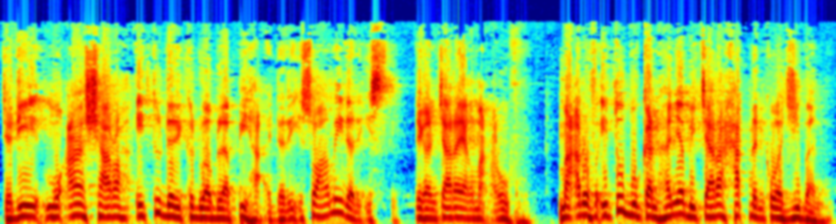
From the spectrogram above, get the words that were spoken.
Jadi muasyarah itu dari kedua belah pihak, dari suami dari istri dengan cara yang ma'ruf. Ma'ruf itu bukan hanya bicara hak dan kewajiban,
